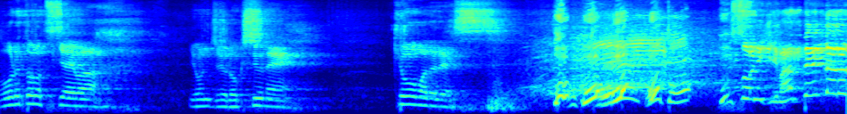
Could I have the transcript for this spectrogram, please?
俺との付き合いは46周年。今日までです。ええおっと嘘に決まってんだろ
